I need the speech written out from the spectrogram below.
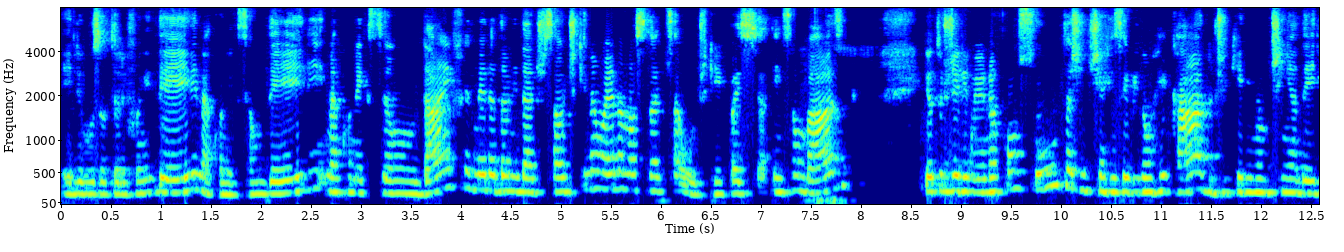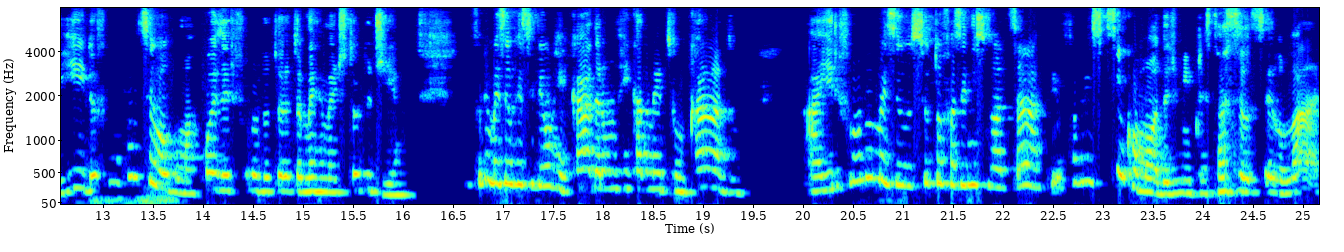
Ele usa o telefone dele, na conexão dele, na conexão da enfermeira da unidade de saúde, que não é na nossa unidade de saúde. Quem faz isso é atenção básica. E outro dia ele veio na consulta, a gente tinha recebido um recado de que ele não tinha aderido. Eu falei, aconteceu alguma coisa? Ele falou, doutor, eu tomei remédio todo dia. Eu falei, mas eu recebi um recado, era um recado meio truncado. Aí ele falou, não, mas eu, se eu estou fazendo isso no WhatsApp, eu falei, você se incomoda de me emprestar seu celular?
